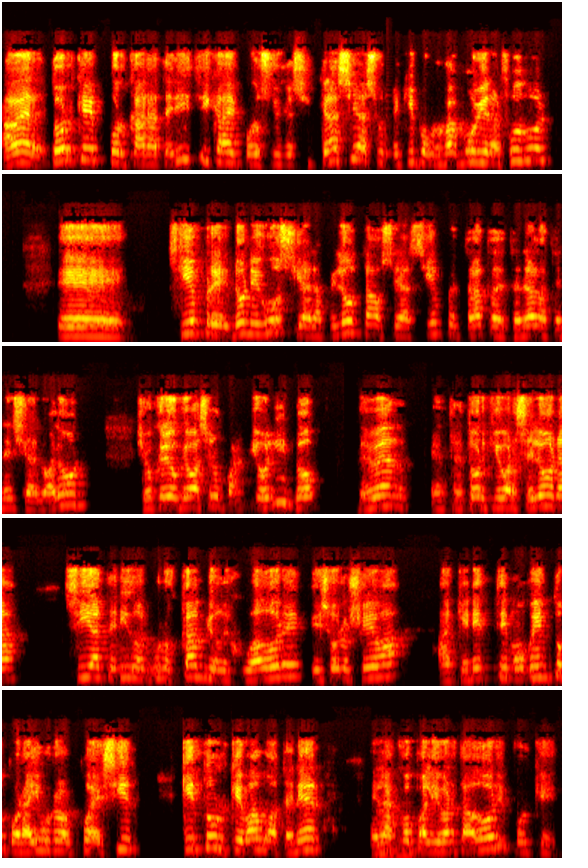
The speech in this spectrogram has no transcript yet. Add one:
A ver, Torque por características y por su idiosincrasia es un equipo que juega muy bien al fútbol, eh, siempre no negocia la pelota, o sea, siempre trata de tener la tenencia del balón. Yo creo que va a ser un partido lindo de ver entre Torque y Barcelona sí ha tenido algunos cambios de jugadores, eso lo lleva a que en este momento por ahí uno puede decir qué torque vamos a tener en la Copa Libertadores, porque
